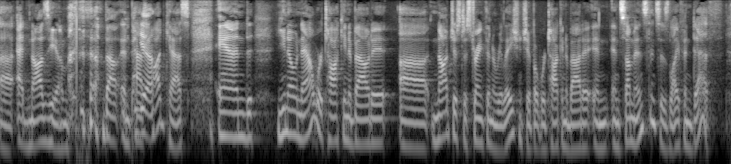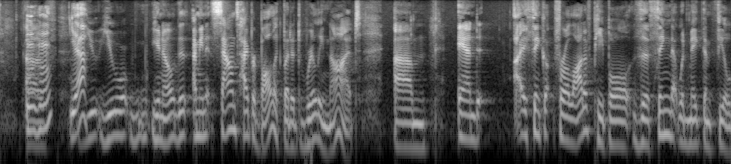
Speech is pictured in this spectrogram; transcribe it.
uh, ad nauseum about in past yeah. podcasts. And, you know, now we're talking about it uh, not just to strengthen a relationship, but we're talking about it in, in some instances, life and death. Mm-hmm. Yeah. You, you, you know, th- I mean, it sounds hyperbolic, but it's really not. Um, and I think for a lot of people, the thing that would make them feel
